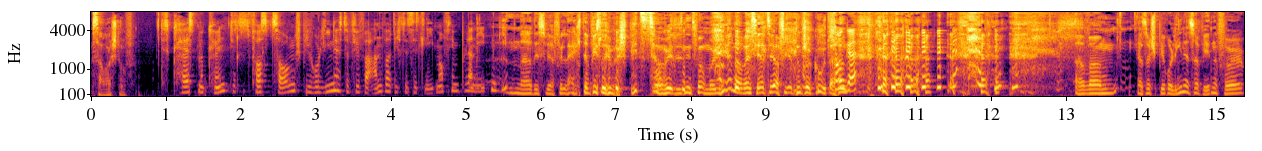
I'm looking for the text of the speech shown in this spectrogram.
Sauerstoff. Das heißt, man könnte jetzt fast sagen, Spirulina ist dafür verantwortlich, dass es Leben auf dem Planeten gibt? Na, das wäre vielleicht ein bisschen überspitzt, so will ich das nicht formulieren, aber es hört sich auf jeden Fall gut Schon, an. Gell? aber also Spirulina ist auf jeden Fall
